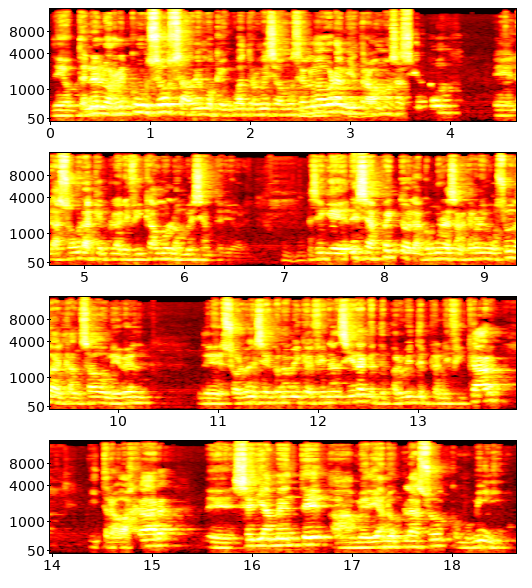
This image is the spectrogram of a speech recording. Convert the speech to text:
de obtener los recursos, sabemos que en cuatro meses vamos a hacer la obra mientras vamos haciendo eh, las obras que planificamos los meses anteriores. Así que en ese aspecto la Comuna de San Jerónimo Sur ha alcanzado un nivel de solvencia económica y financiera que te permite planificar y trabajar eh, seriamente a mediano plazo como mínimo.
